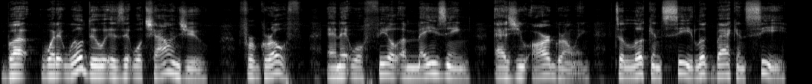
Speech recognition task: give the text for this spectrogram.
But what it will do is it will challenge you for growth and it will feel amazing as you are growing to look and see, look back and see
